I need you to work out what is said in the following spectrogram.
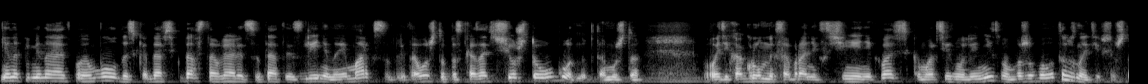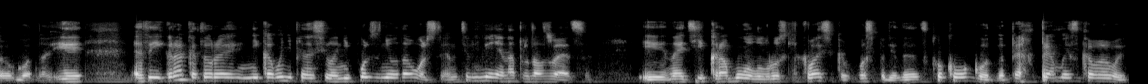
мне напоминает мою молодость, когда всегда вставляли цитаты из Ленина и Маркса для того, чтобы сказать все, что угодно. Потому что в этих огромных собраниях сочинений классика, марксизма, ленизма можно было тоже найти все, что угодно. И это игра, которая никому не приносила ни пользы, ни удовольствия. Но тем не менее она продолжается. И найти крамолу в русских классиках, господи, да сколько угодно, прямо из головы.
